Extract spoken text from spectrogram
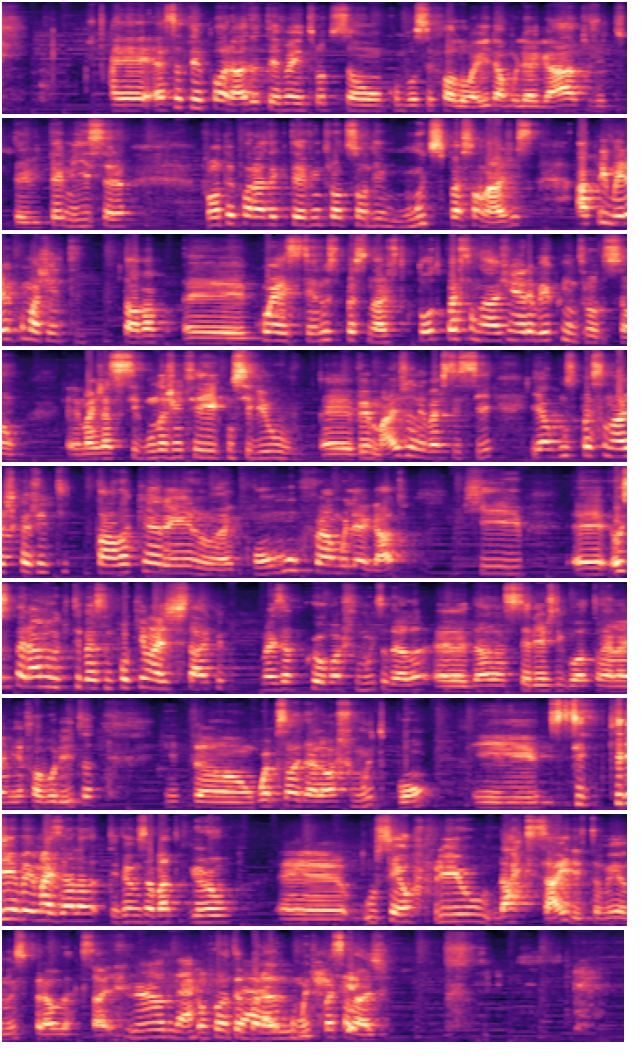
É, essa temporada teve a introdução, como você falou aí, da Mulher Gato, a gente teve Temícera. Foi uma temporada que teve a introdução de muitos personagens. A primeira, como a gente estava é, conhecendo os personagens, todo personagem era meio que introdução. É, mas nessa segunda a gente conseguiu é, ver mais do universo de si e alguns personagens que a gente tava querendo, né? Como foi a Mulher Gato, que é, eu esperava que tivesse um pouquinho mais de destaque, mas é porque eu gosto muito dela. É, das sereias de Gotham, ela é a minha favorita. Então, o episódio dela eu acho muito bom. E se queria ver mais ela, tivemos a Batgirl, é, o Senhor Frio, Darkseid também, eu não esperava o Darkseid. Não, Darkseid. Então foi uma temporada com muito personagem.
